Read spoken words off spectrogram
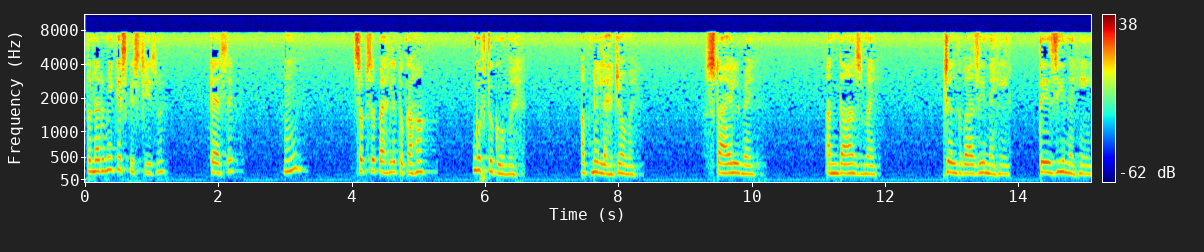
تو نرمی کس کس چیز میں؟ کیسے؟ ہوں؟ سب سے پہلے تو کہاں؟ گفتگو میں، اپنے لہجوں میں اسٹائل میں، انداز میں۔ جلد بازی نہیں، تیزی نہیں،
